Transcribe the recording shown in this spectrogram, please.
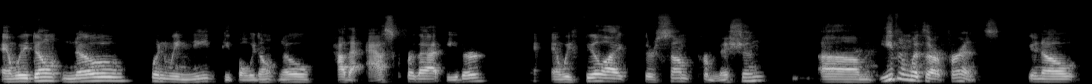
and we don't know when we need people. We don't know how to ask for that either, and we feel like there's some permission, um, even with our friends. You know,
